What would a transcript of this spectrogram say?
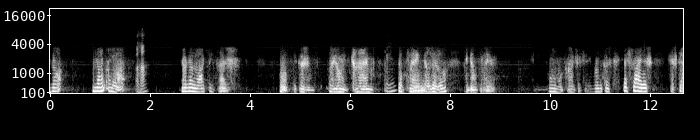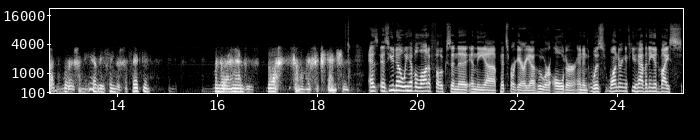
not not a lot. Uh huh. Not a lot because well because of my own time. I'm still playing a little. I don't play any normal concerts anymore because the sinus has gotten worse. I mean everything is affected, and, and one of the hands has lost some of its extension. As as you know, we have a lot of folks in the in the uh, Pittsburgh area who are older, and was wondering if you have any advice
